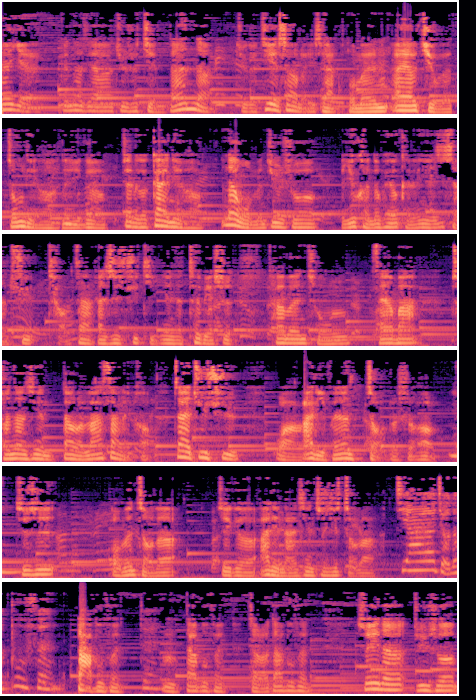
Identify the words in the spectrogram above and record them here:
才也跟大家就是简单的这个介绍了一下我们二幺九的终点啊的一个这样的一个概念哈。那我们就是说，有很多朋友可能也是想去挑战，还是去体验一下，特别是他们从三幺八川藏线到了拉萨了以后，再继续往阿里方向走的时候，嗯其实我们走的这个阿里南线其实走了 G 二幺九的部分，大部分，对，嗯，大部分走了大部分，所以呢，就是说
